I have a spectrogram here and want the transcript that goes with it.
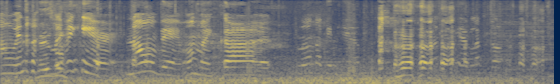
We're not living here. No, babe. Oh my god. No, nothing here. here. Let's go.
